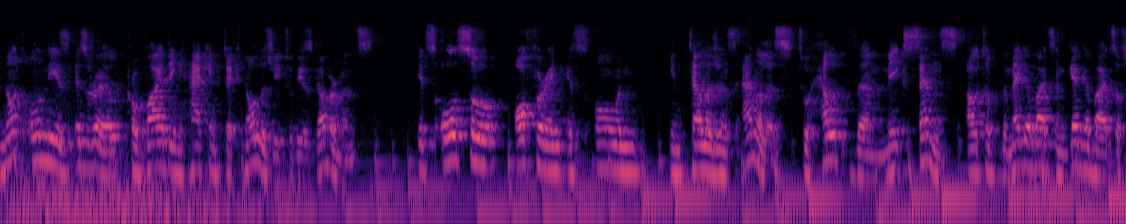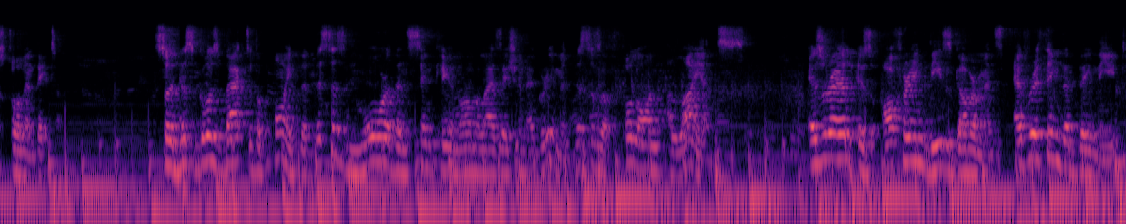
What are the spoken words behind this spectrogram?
Not only is Israel providing hacking technology to these governments, it's also offering its own intelligence analysts to help them make sense out of the megabytes and gigabytes of stolen data. So this goes back to the point that this is more than simply a normalization agreement. This is a full-on alliance. Israel is offering these governments everything that they need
